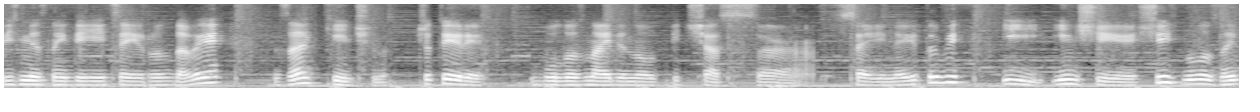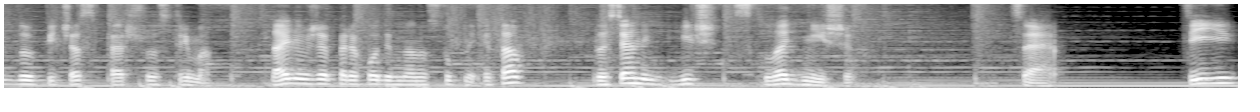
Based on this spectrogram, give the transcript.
візьми, знайди яйце і роздави. Закінчено. 4 було знайдено під час е, серії на Ютубі, і інші 6 було знайдено під час першого стріма. Далі вже переходимо на наступний етап досягнень більш складніших. Це ці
